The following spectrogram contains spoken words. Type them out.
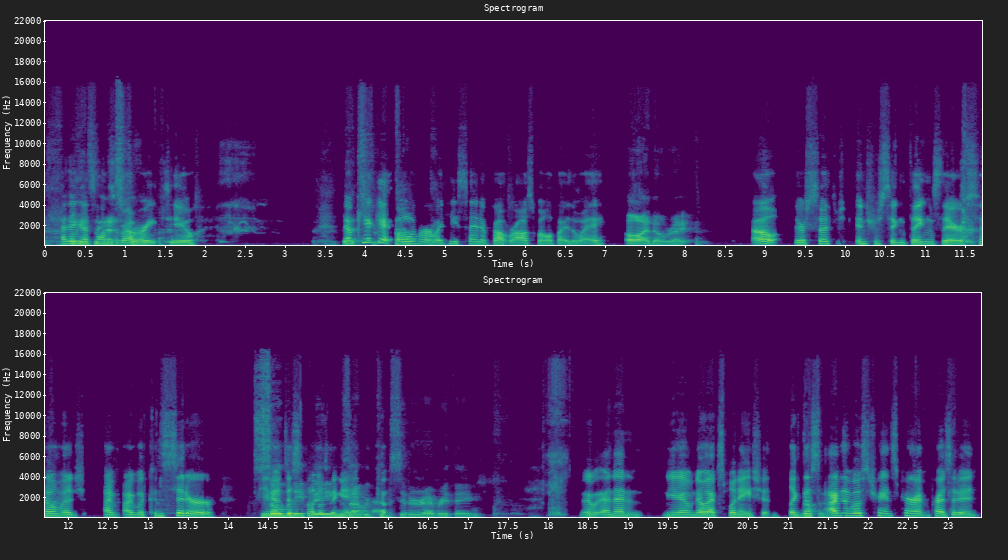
I think Okay, that so sounds about Trump. right too. Now can't get over what he said about Roswell, by the way. Oh, I know, right? Oh, there's such interesting things there. So much I I would consider you so know, many things it. I would consider everything. Oh, and then you know no explanation like this i'm the most transparent president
